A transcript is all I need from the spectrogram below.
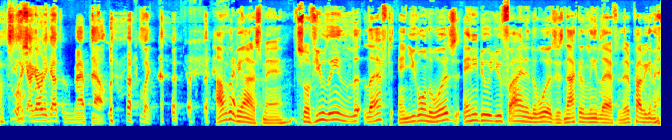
was like, I already got this mapped out. I was like, I'm gonna be honest, man. So if you lean le- left and you go in the woods, any dude you find in the woods is not gonna lean left, and they're probably gonna,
